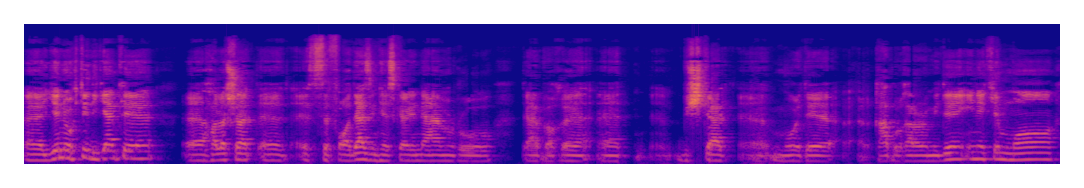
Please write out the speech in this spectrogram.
یه نکته دیگه هم که حالا شاید استفاده از این حسگری نرم رو در واقع بیشتر مورد قبول قرار میده اینه که ما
